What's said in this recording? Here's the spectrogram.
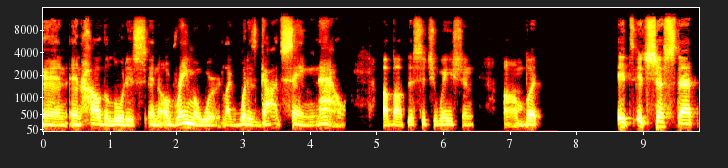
and and how the Lord is and a rhema word, like what is God saying now about this situation. Um, but it's it's just that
